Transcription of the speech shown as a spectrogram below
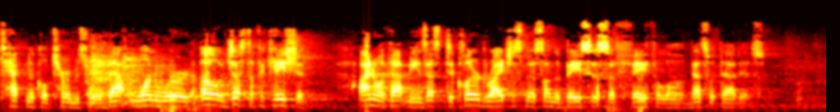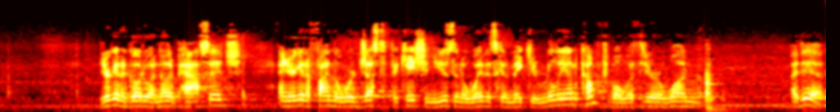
technical terms where that one word, oh, justification. I know what that means. That's declared righteousness on the basis of faith alone. That's what that is. You're going to go to another passage and you're going to find the word justification used in a way that's going to make you really uncomfortable with your one idea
